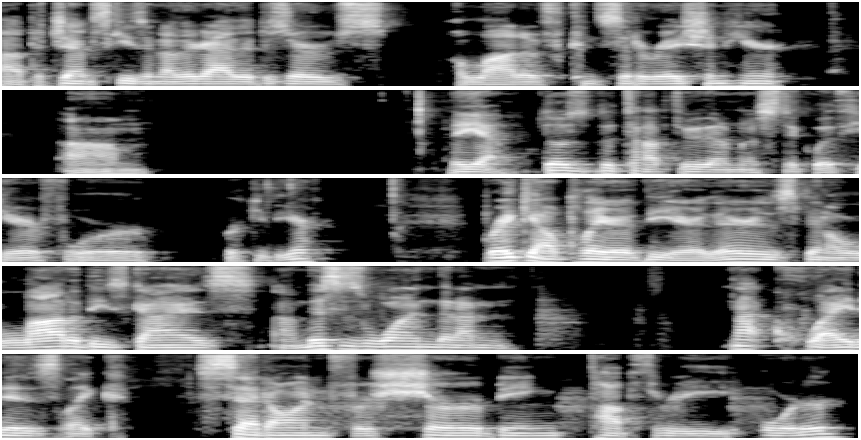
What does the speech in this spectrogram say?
Uh, Podziemski's another guy that deserves a lot of consideration here. Um, but yeah, those are the top three that I'm going to stick with here for rookie of the year. Breakout player of the year. There has been a lot of these guys. Um, this is one that I'm not quite as like set on for sure being top three order.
